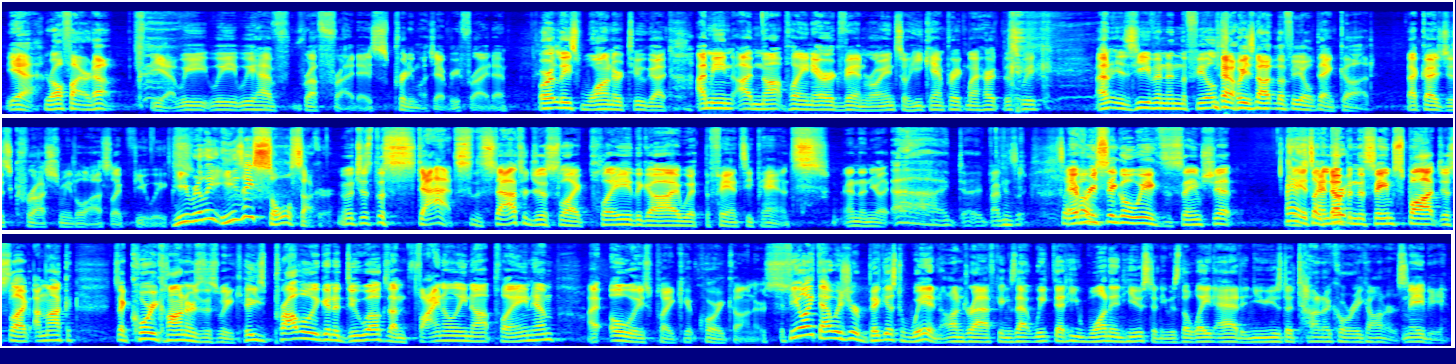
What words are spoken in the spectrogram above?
Yeah, You're all fired up. yeah, we we we have rough Fridays pretty much every Friday, or at least one or two guys. I mean, I'm not playing Erik Van Rooyen, so he can't break my heart this week. I don't- Is he even in the field? No, he's not in the field. Thank God. That guy's just crushed me the last like few weeks. He really he's a soul sucker. It's just the stats. The stats are just like play the guy with the fancy pants, and then you're like, ah. I, I'm, like, every oh. single week, it's the same shit. Hey, Just it's like end up in the same spot. Just like I'm not. It's like Corey Conners this week. He's probably going to do well because I'm finally not playing him. I always play Corey Conners. I feel like that was your biggest win on DraftKings that week that he won in Houston. He was the late ad, and you used a ton of Corey Conners. Maybe.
